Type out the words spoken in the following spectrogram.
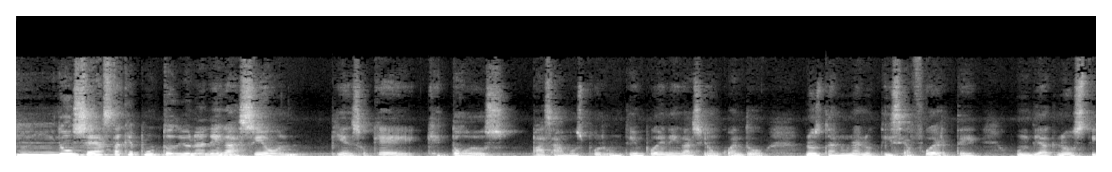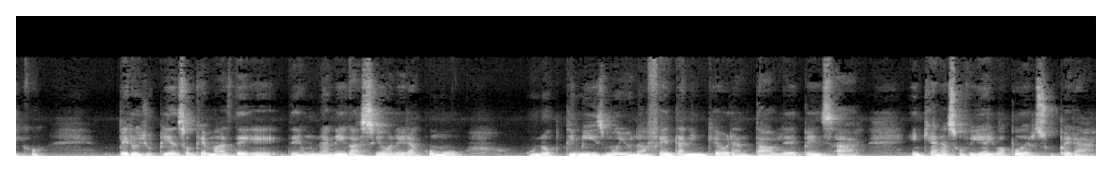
no sé hasta qué punto de una negación, pienso que, que todos pasamos por un tiempo de negación cuando nos dan una noticia fuerte, un diagnóstico, pero yo pienso que más de, de una negación era como un optimismo y una fe tan inquebrantable de pensar en que Ana Sofía iba a poder superar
